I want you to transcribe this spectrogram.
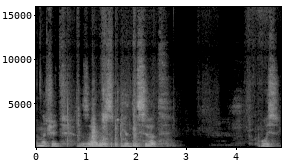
Значить, зараз 50. Ось 7.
